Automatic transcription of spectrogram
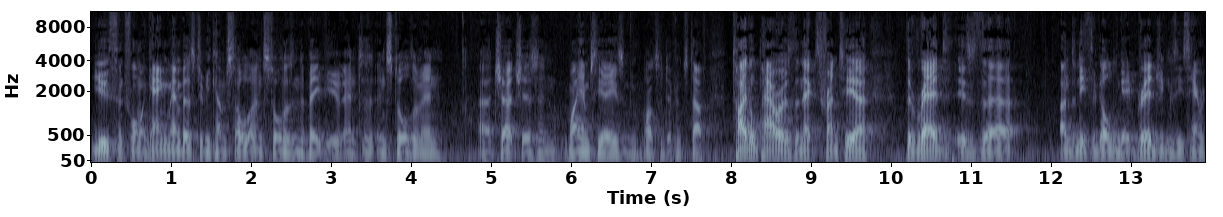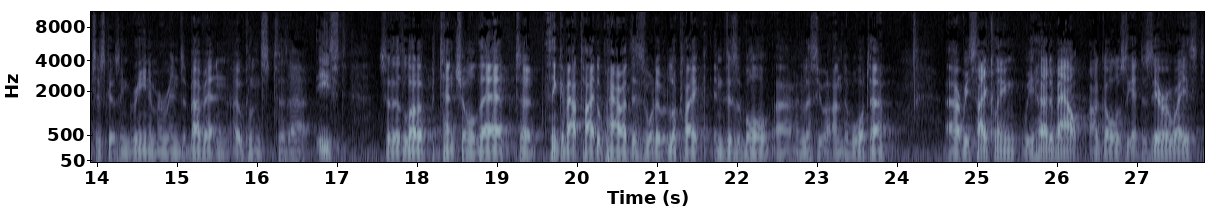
youth and former gang members to become solar installers in the Bayview and to install them in uh, churches and YMCAs and lots of different stuff. Tidal power is the next frontier. The red is the underneath the Golden Gate Bridge. You can see San Francisco's in green and Marin's above it, and Oakland's to the east. So there's a lot of potential there to think about tidal power. This is what it would look like, invisible, um, unless you were underwater. Uh, recycling, we heard about. Our goal is to get to zero waste.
